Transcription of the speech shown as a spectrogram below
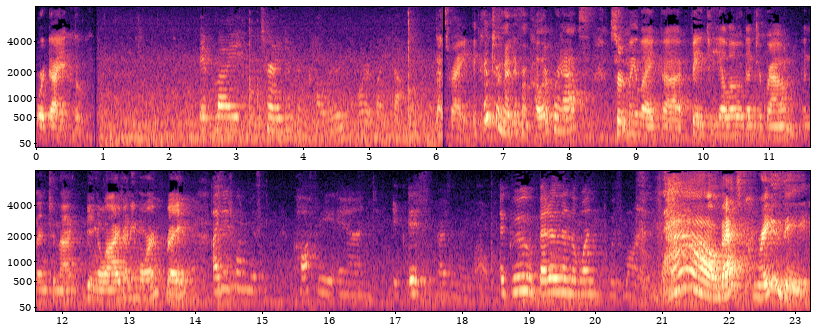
or Diet Coke? It might turn a different color or it might die. That's right. It could turn a different color perhaps certainly like uh, fade to yellow, then to brown, and then to not being alive anymore, right? I did one with coffee and it, it surprisingly well. It grew better than the one with water. Wow, that's crazy.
